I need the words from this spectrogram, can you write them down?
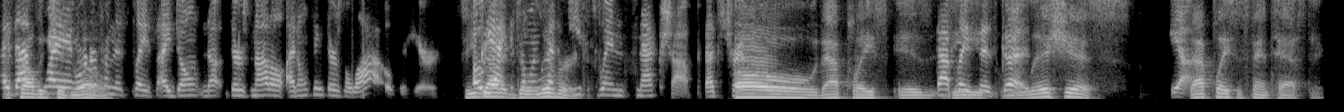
I, that's why I order know. from this place. I don't know. There's not a. I don't think there's a lot over here. So you oh got yeah, it someone delivered. said East Wind Snack Shop. That's true. Oh, that place is That place is good. Delicious. yeah, that, place is fantastic.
